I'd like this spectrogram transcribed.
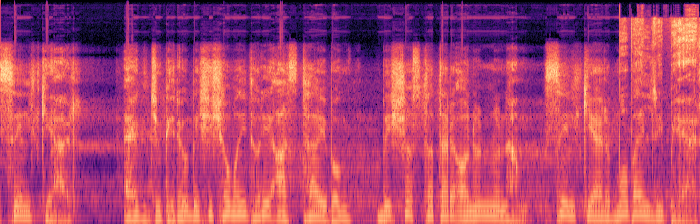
সেল কেয়ার এক যুগেরও বেশি সময় ধরে আস্থা এবং বিশ্বস্ততার অনন্য নাম সেল কেয়ার মোবাইল রিপেয়ার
